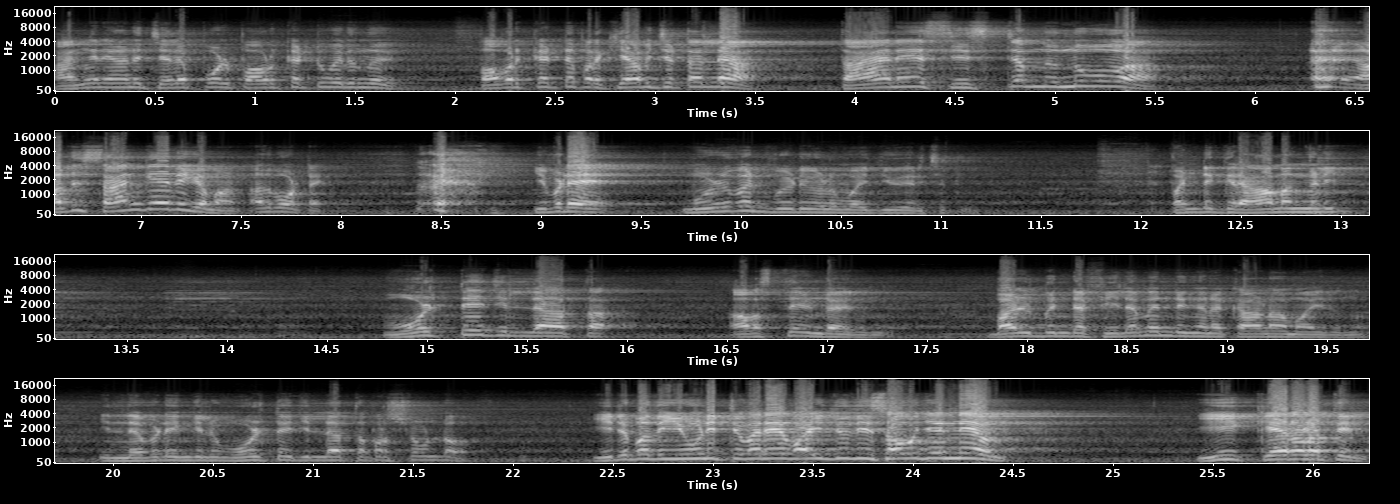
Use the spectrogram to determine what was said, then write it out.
അങ്ങനെയാണ് ചിലപ്പോൾ പവർ കട്ട് വരുന്നത്. പവർ കട്ട് പ്രഖ്യാപിച്ചിട്ടല്ല. താനെ സിസ്റ്റം നിന്നു പോവുക അത് സാങ്കേതികമാണ്. അത് പോട്ടെ. ഇവിടെ മുഴുവൻ വീടുകളും വൈദ്യുതീകരിച്ചിട്ടുണ്ട്. പണ്ട് ഗ്രാമങ്ങളിൽ വോൾട്ടേജ് ഇല്ലാത്ത അവസ്ഥയുണ്ടായിരുന്നു. ബൾബിന്റെ ഫിലമെന്റ് ഇങ്ങനെ കാണാമായിരുന്നു. ഇന്ന് എവിടെയെങ്കിലും വോൾട്ടേജ് ഇല്ലാത്ത പ്രശ്നമുണ്ടോ? ഇരുപത് യൂണിറ്റ് വരെ വൈദ്യുതി സൗജന്യം ഈ കേരളത്തിൽ.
